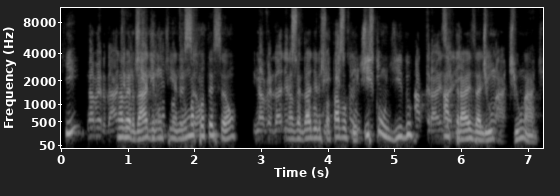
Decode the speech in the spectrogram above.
que na verdade, na verdade não tinha nenhuma proteção, na verdade ele só estava? Escondido atrás, ali ali de um NAT.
